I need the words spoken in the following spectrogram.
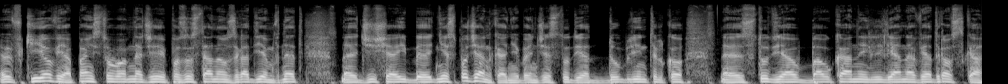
w Kijowie, a Państwo mam nadzieję pozostaną z Radiem Wnet. Dzisiaj niespodzianka, nie będzie studia Dublin, tylko e, studia Bałkany. Liliana Wiadrowska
